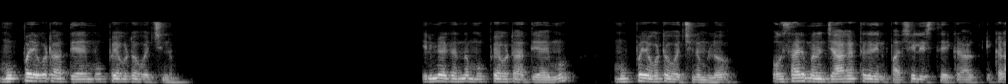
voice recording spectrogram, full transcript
ముప్పై ఒకటో అధ్యాయం ముప్పై ఒకటో వచ్చినం ఇర్మియా గంధం ముప్పై ఒకటో అధ్యాయము ముప్పై ఒకటో వచ్చినంలో ఒకసారి మనం జాగ్రత్తగా దీన్ని పరిశీలిస్తే ఇక్కడ ఇక్కడ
